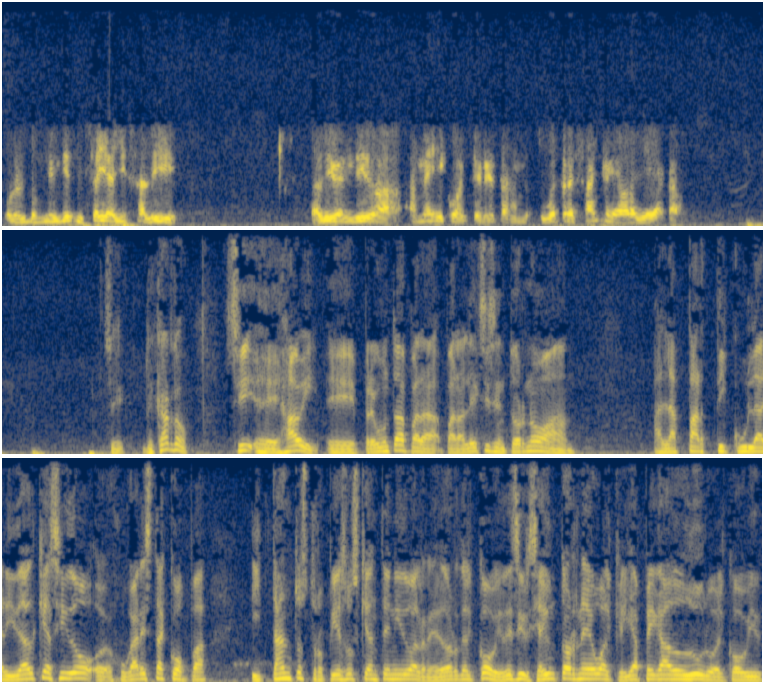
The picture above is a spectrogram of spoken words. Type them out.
por el 2016 allí salí salí vendido a, a México, al Querétaro, donde estuve tres años y ahora llegué acá. Sí. Ricardo. Sí, eh, Javi, eh, pregunta para, para Alexis en torno a, a la particularidad que ha sido eh, jugar esta copa y tantos tropiezos que han tenido alrededor del COVID. Es decir, si hay un torneo al que le ha pegado duro el COVID,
